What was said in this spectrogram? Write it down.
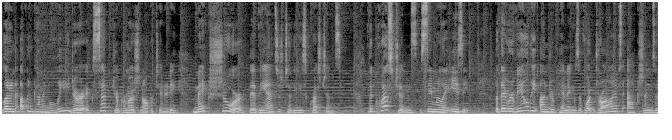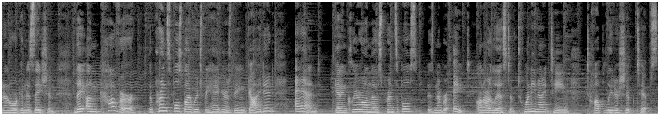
let an up and coming leader accept your promotion opportunity, make sure they have the answers to these questions. The questions seem really easy, but they reveal the underpinnings of what drives actions in an organization. They uncover the principles by which behavior is being guided, and getting clear on those principles is number eight on our list of 2019 top leadership tips.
